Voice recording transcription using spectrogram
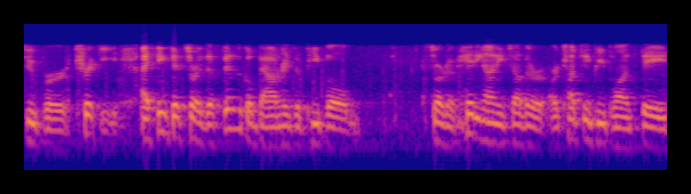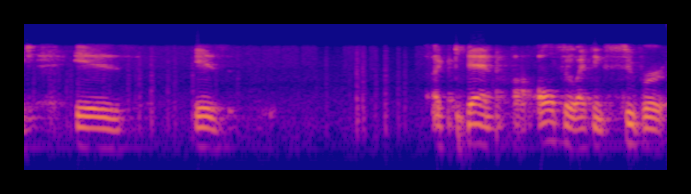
super tricky. I think that sort of the physical boundaries of people sort of hitting on each other or touching people on stage is is again also I think super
